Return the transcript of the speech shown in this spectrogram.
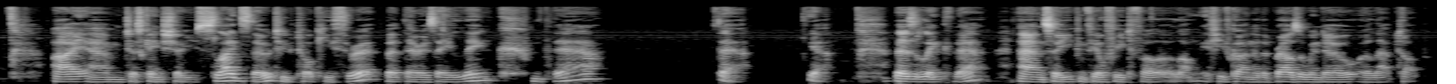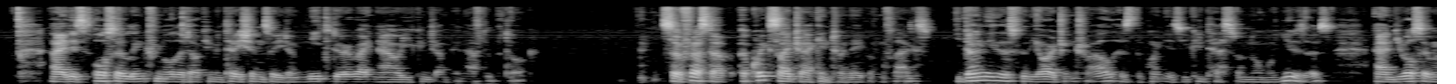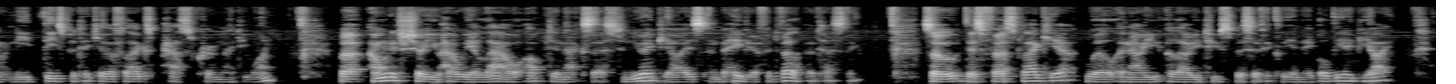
I am just going to show you slides though to talk you through it, but there is a link there. There. Yeah, there's a link there. And so you can feel free to follow along if you've got another browser window or laptop. Uh, it is also linked from all the documentation, so you don't need to do it right now. You can jump in after the talk. So first up, a quick sidetrack into enabling flags. You don't need this for the origin trial, as the point is you can test on normal users, and you also won't need these particular flags past Chrome 91. But I wanted to show you how we allow opt-in access to new APIs and behavior for developer testing. So this first flag here will allow you, allow you to specifically enable the API.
